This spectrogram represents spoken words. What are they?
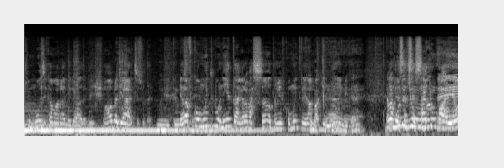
Que música maravilhosa, bicho. Uma obra de arte isso daí. Bonito, eu Ela ficou muito bonita, a gravação também ficou muito legal, Ficou muito bacana, dinâmica, é. né? Ela É muda de um- sai de um é, baião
